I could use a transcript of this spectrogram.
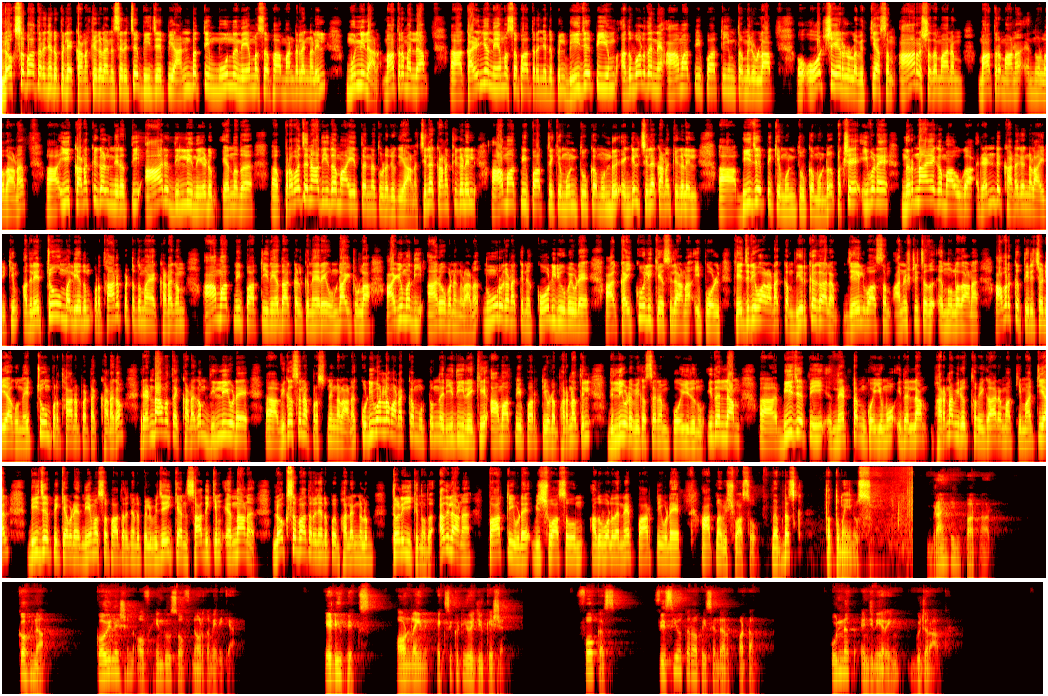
ലോക്സഭാ തെരഞ്ഞെടുപ്പിലെ കണക്കുകൾ അനുസരിച്ച് ബി ജെ പി അൻപത്തി മൂന്ന് നിയമസഭാ മണ്ഡലങ്ങളിൽ മുന്നിൽ മുന്നിലാണ് മാത്രമല്ല കഴിഞ്ഞ നിയമസഭാ തെരഞ്ഞെടുപ്പിൽ ബി ജെ പിയും അതുപോലെ തന്നെ ആം ആദ്മി പാർട്ടിയും തമ്മിലുള്ള വോട്ട് ഷെയറിലുള്ള വ്യത്യാസം ആറ് ശതമാനം മാത്രമാണ് എന്നുള്ളതാണ്. ഈ കണക്കുകൾ നിരത്തി ആര് ദില്ലി നേടും എന്നത് പ്രവചനാതീതമായി തന്നെ തുടരുകയാണ്. ചില കണക്കുകളിൽ ആം ആദ്മി പാർട്ടിക്ക് മുൻതൂക്കമുണ്ട് എങ്കിൽ ചില കണക്കുകളിൽ ബി ജെ പിക്ക് മുൻതൂക്കമുണ്ട്. പക്ഷേ ഇവിടെ നിർണായകമാവുക രണ്ട് ഘടകങ്ങളായിരിക്കും. അതിലേറ്റവും വലിയതും പ്രധാനപ്പെട്ടതുമായ ഘടകം ആം ആദ്മി പാർട്ടി നേതാക്കൾക്ക് നേരെ ഉണ്ടായിട്ടുള്ള അഴിമതി ആരോപണങ്ങളാണ്. നൂറുകണക്കിന് കോടി രൂപയുടെ കൈക്കൂലി കേസിലാണ് ഇപ്പോൾ കേജ്രിവാൾ അടക്കം ദീർഘകാലം ജയിൽവാസം അനുഷ്ഠിച്ചത് എന്നുള്ളതാണ് അവർക്ക് തിരിച്ചടിയാകുന്ന ഏറ്റവും പ്രധാനപ്പെട്ട ഘടകം. രണ്ടാമത്തെ ഘടകം ദില്ലിയുടെ വികസന പ്രശ്നങ്ങളാണ്. കുടിവെള്ളം അടക്കം മുട്ടുന്ന രീതിയിലേക്ക് ആം ആദ്മി പാർട്ടിയുടെ ഭരണത്തിൽ ദില്ലിയുടെ വികസനം പോയിരുന്നു. ഇതെല്ലാം ബി ജെ പി നേട്ടം കൊയ്യുമോ? ഇതെല്ലാം ഭരണവിരുദ്ധ വികാരമാക്കി മാറ്റിയാൽ ബി ജെ പിക്ക് അവിടെ നിയമസഭാ തെരഞ്ഞെടുപ്പിൽ വിജയിക്കാൻ സാധിക്കും എന്നാണ് ലോക്സഭാ തെരഞ്ഞെടുപ്പ് ഫലങ്ങളും തെളിയിക്കുന്നത്. അതിലാണ് പാർട്ടിയുടെ വിശ്വാസവും അതുപോലെ തന്നെ പാർട്ടിയുടെ ആത്മവിശ്വാസവും. വെബ് ഡെസ്ക് തത്തുമൈ news. Branding partner CoHNA coalition of Hindus of North America. Edubix online executive education. Focus physiotherapy centre Pattom. Unnath engineering America.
